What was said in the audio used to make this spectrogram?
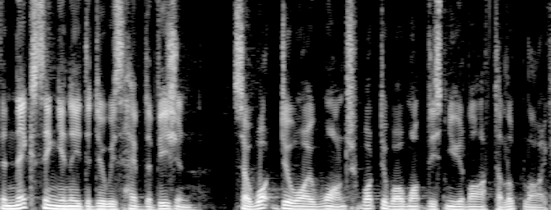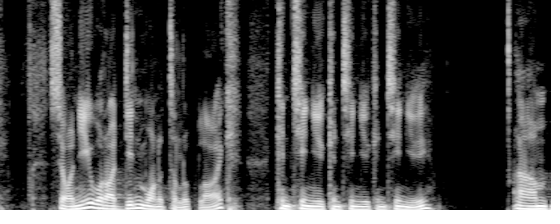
The next thing you need to do is have the vision. So, what do I want? What do I want this new life to look like? So, I knew what I didn't want it to look like continue, continue, continue. Um,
